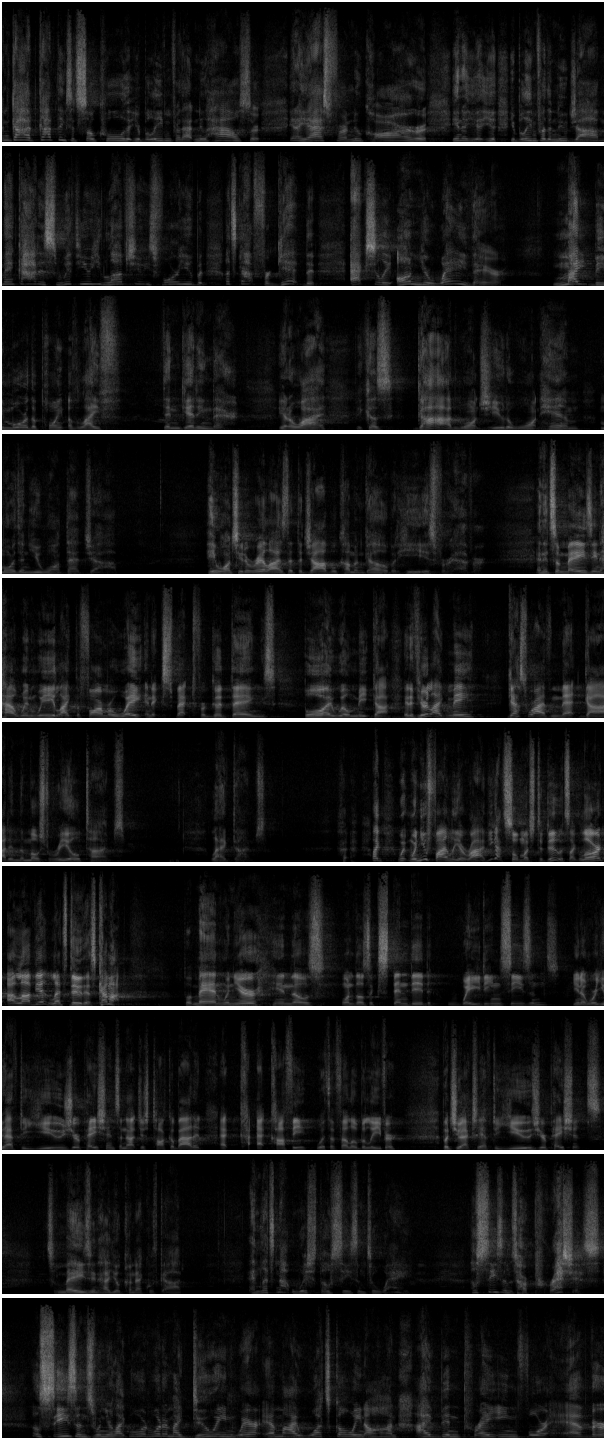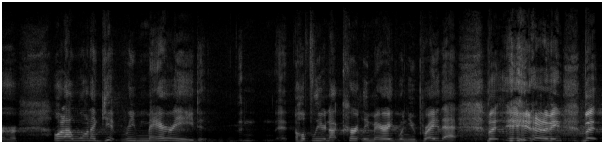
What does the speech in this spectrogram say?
And God, God thinks it's so cool that you're believing for that new house, or you know, you ask for a new car, or you know, you, you, you're believing for the new job. Man, God is with you, He loves you, He's for you. But let's not forget that actually on your way there might be more the point of life than getting there. You know why? Because God wants you to want Him more than you want that job. He wants you to realize that the job will come and go, but He is forever. And it's amazing how when we, like the farmer, wait and expect for good things, boy, we'll meet God. And if you're like me, guess where I've met God in the most real times? Lag times. like when you finally arrive, you got so much to do. It's like, Lord, I love you. Let's do this. Come on. But man, when you're in those one of those extended waiting seasons, you know, where you have to use your patience and not just talk about it at, at coffee with a fellow believer, but you actually have to use your patience. It's amazing how you'll connect with God. And let's not wish those seasons away. Those seasons are precious. Those seasons when you're like, Lord, what am I doing? Where am I? What's going on? I've been praying forever. Lord, I want to get remarried. Hopefully, you're not currently married when you pray that, but you know what I mean? But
